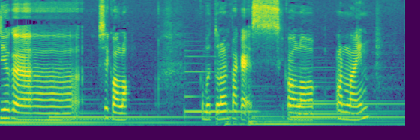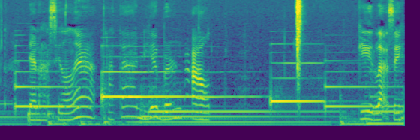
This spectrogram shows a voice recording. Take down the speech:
dia ke psikolog. Kebetulan pakai psikolog online dan hasilnya ternyata dia burn out. Gila sih.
